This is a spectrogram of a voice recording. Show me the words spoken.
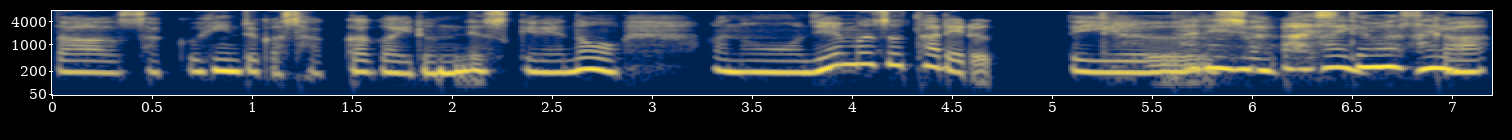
た作品というか作家がいるんですけれど、あの、ジェームズ・タレルっていう知ってますか、は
